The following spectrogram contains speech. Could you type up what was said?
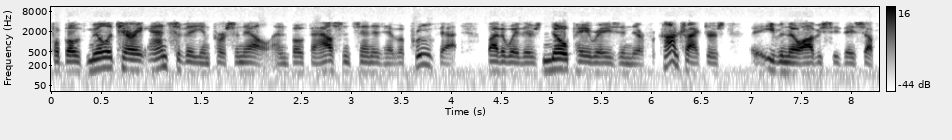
for both military and civilian personnel. And both the House and Senate have approved that. By the way, there's no pay raise in there for contractors, even though obviously they suffer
